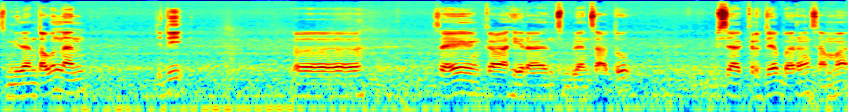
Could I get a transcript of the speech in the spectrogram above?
eh, 9 tahunan. Jadi uh, saya yang kelahiran 91 bisa kerja bareng sama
